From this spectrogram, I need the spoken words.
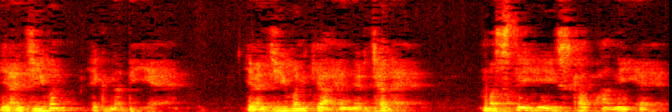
यह जीवन एक नदी है। यह जीवन क्या है? निर्जल है। मस्ती ही इसका पानी है।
